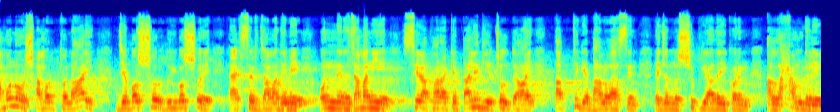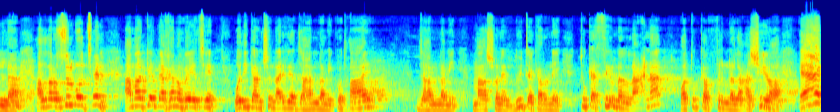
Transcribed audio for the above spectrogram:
এমনও সামর্থ্য নাই যে বৎসর দুই বৎসরে একসের জামা দেবে, অন্যের জামা নিয়ে সেরা ফারাকে তালি দিয়ে চলতে হয়, তার থেকে ভালো আছেন, এজন্য শুক্রিয়া আদায় করেন। আলহামদুলিল্লাহ। আল্লাহ রসুল বলছেন, আমাকে দেখানো হয়েছে, অধিকাংশ নারীরা জাহান্নামি কোথায়? জাহান্নামি। মা শোনেন, দুইটা কারণে তুকা ফিরনাল্লাহ অতুকা ফিরনাল্লাহ আশিরা। এক,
